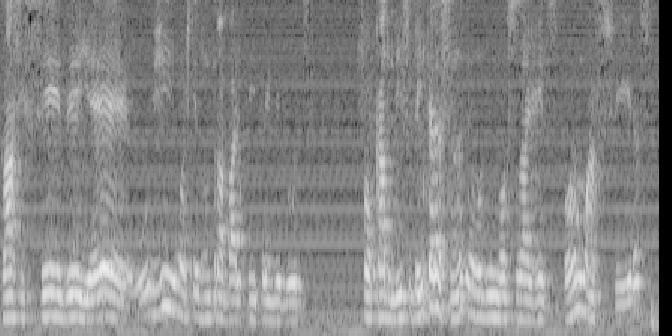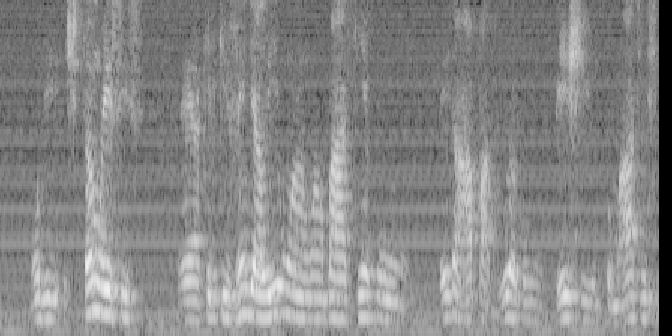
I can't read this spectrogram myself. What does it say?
classe C, D e E, hoje nós temos um trabalho com empreendedores focado nisso, bem interessante, onde nossos agentes vão às feiras, onde estão esses é aquele que vende ali uma, uma barraquinha com desde a rapadura, com peixe, tomate, enfim.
